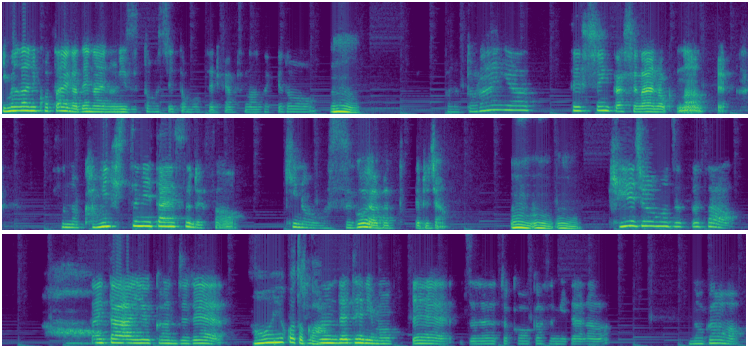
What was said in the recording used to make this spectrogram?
いまだに答えが出ないのにずっと欲しいと思ってるやつなんだけど、うん。あのドライヤーって進化しないのかなって。その髪質に対するさ、機能がすごい上がってるじゃん。うんうんうん。形状もずっとさ、大体ああいう感じで、そういうことか。自分で手に持ってずーっと乾かすみたいなのが、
